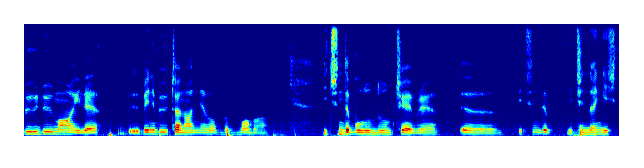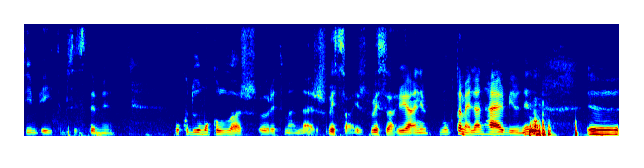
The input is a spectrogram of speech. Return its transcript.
büyüdüğüm aile, beni büyüten anne ve baba, içinde bulunduğum çevre, e, içinde içinden geçtiğim eğitim sistemi, okuduğum okullar, öğretmenler vesaire vesaire. Yani muhtemelen her birinin e,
